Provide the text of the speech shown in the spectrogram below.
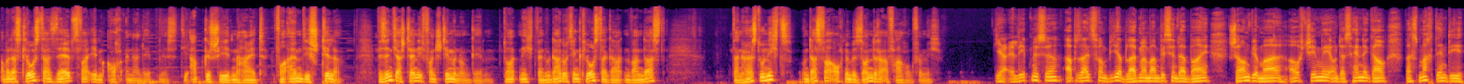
Aber das Kloster selbst war eben auch ein Erlebnis. Die Abgeschiedenheit, vor allem die Stille. Wir sind ja ständig von Stimmen umgeben. Dort nicht. Wenn du da durch den Klostergarten wanderst, dann hörst du nichts. Und das war auch eine besondere Erfahrung für mich. Ja, Erlebnisse abseits vom Bier, bleiben wir mal ein bisschen dabei. Schauen wir mal auf Chimay und das Hennegau. Was macht denn die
